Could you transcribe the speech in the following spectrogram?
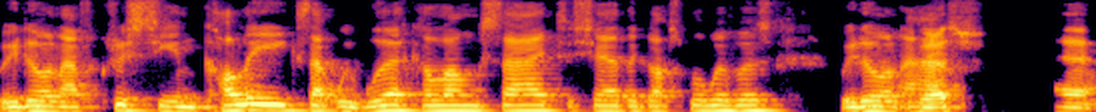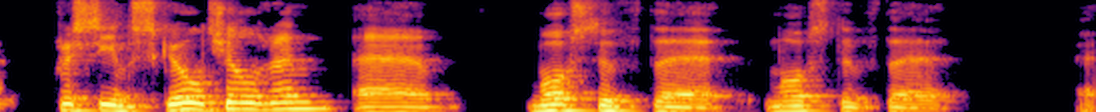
We don't have Christian colleagues that we work alongside to share the gospel with us. We don't have yes. uh, Christian school children. Uh, most of the most of the uh,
